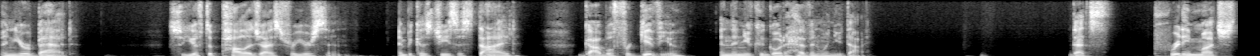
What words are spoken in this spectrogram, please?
and you're bad. So you have to apologize for your sin. And because Jesus died, God will forgive you, and then you can go to heaven when you die. That's pretty much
